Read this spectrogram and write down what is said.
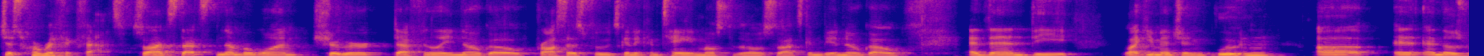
just horrific fats. So that's that's number one. Sugar definitely no go. Processed foods going to contain most of those, so that's going to be a no go. And then the like you mentioned, gluten uh, and, and those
